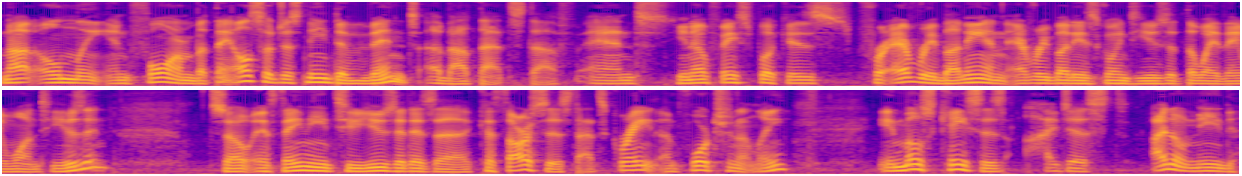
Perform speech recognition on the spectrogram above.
not only inform, but they also just need to vent about that stuff. And, you know, Facebook is for everybody, and everybody is going to use it the way they want to use it. So if they need to use it as a catharsis, that's great. Unfortunately, in most cases, I just I don't need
